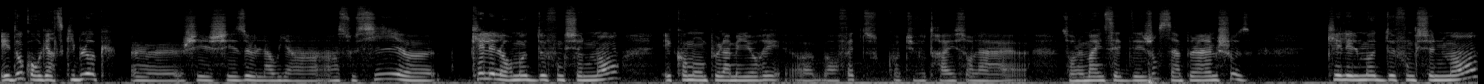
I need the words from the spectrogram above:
Et donc, on regarde ce qui bloque euh, chez, chez, eux, là où il y a un, souci. Euh, quel est leur mode de fonctionnement et comment on peut l'améliorer euh, bah, En fait, quand tu veux travailler sur, la, sur le mindset des gens, c'est un peu la même chose. Quel est le mode de fonctionnement?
